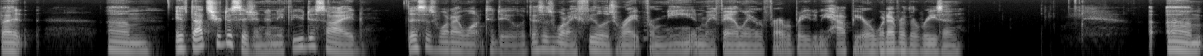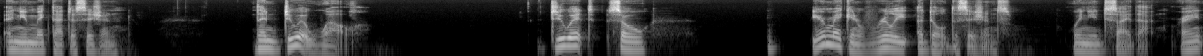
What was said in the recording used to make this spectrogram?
but um if that's your decision and if you decide this is what I want to do, this is what I feel is right for me and my family or for everybody to be happy or whatever the reason, um, and you make that decision, then do it well. Do it so you're making really adult decisions when you decide that, right?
